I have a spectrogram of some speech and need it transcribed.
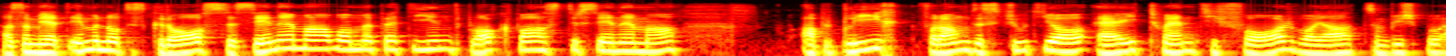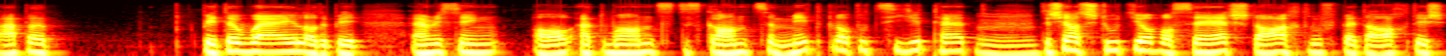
Also man hat immer noch das grosse Cinema, das man bedient, Blockbuster-Cinema, aber gleich vor allem das Studio A24, wo ja zum Beispiel eben bei The Whale oder bei Everything All at Once das Ganze mitproduziert hat. Mm. Das ist ja ein Studio, das sehr stark darauf bedacht ist,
